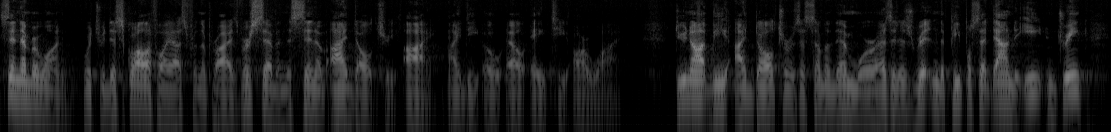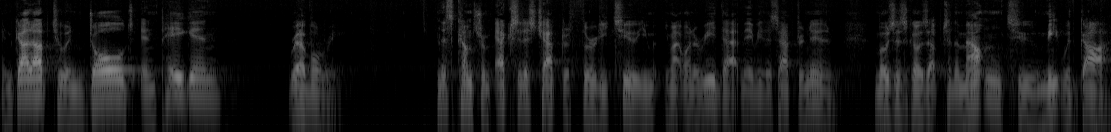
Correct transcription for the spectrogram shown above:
Sin number one, which would disqualify us from the prize. Verse 7, the sin of idolatry. I, I D O L A T R Y. Do not be idolaters, as some of them were. As it is written, the people sat down to eat and drink and got up to indulge in pagan revelry. This comes from Exodus chapter 32. You, you might want to read that maybe this afternoon. Moses goes up to the mountain to meet with God.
